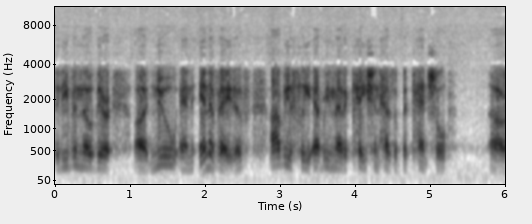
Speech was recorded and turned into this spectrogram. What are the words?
that even though they're uh, new and innovative, obviously every medication has a potential uh,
